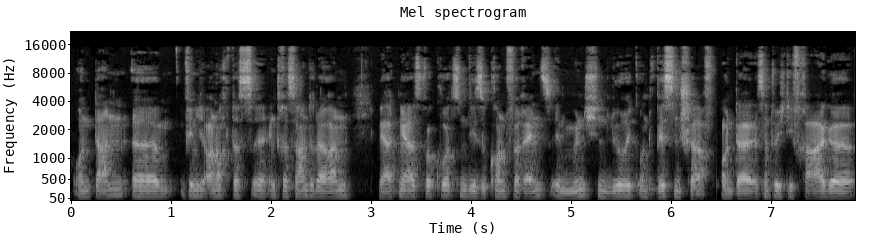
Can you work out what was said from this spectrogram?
Und dann äh, finde ich auch noch das äh, Interessante daran, wir hatten ja erst vor kurzem diese Konferenz in München Lyrik und Wissenschaft. Und da ist natürlich die Frage,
